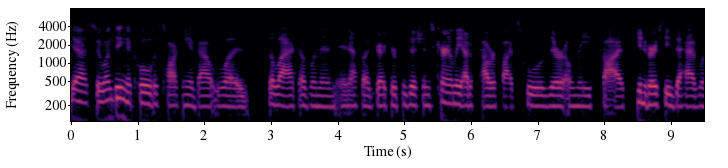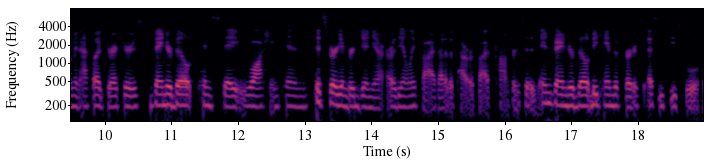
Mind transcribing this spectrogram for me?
Yeah, so one thing Nicole was talking about was the lack of women in athletic director positions. Currently, out of Power Five schools, there are only five universities that have women athletic directors. Vanderbilt, Penn State, Washington, Pittsburgh, and Virginia are the only five out of the Power Five conferences. And Vanderbilt became the first SEC school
